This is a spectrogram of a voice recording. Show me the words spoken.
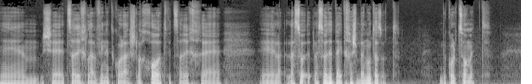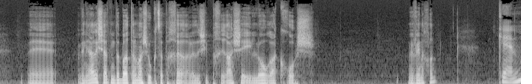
אמ, שצריך להבין את כל ההשלכות וצריך אה, אה, לעשות, לעשות את ההתחשבנות הזאת בכל צומת. ונראה לי שאת מדברת על משהו קצת אחר, על איזושהי בחירה שהיא לא רק ראש. מבין נכון? כן.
